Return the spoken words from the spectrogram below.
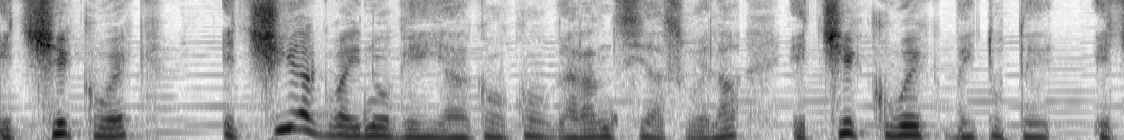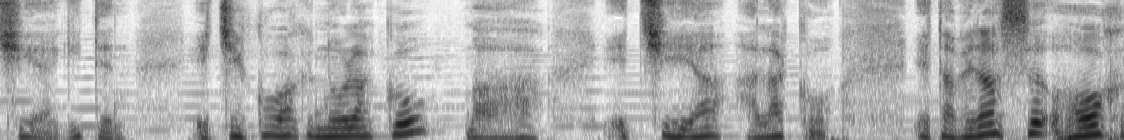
etxekoek, etxeak baino gehiagoko garantzia zuela, etxekoek baitute etxea egiten. Etxekoak nolako, ba, etxea halako. Eta beraz, hor,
